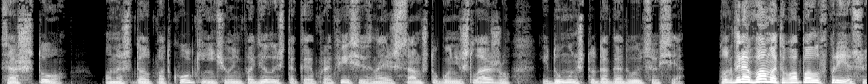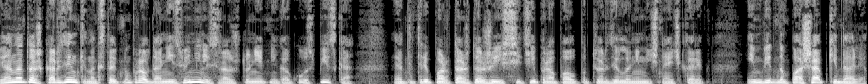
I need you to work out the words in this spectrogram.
«За что?» Он ожидал подколки, ничего не поделаешь, такая профессия, знаешь сам, что гонишь лажу, и думаю, что догадываются все. Благодаря вам это попало в прессу. Я Наташа Корзинкина, кстати, ну, правда, они извинились сразу, что нет никакого списка. Этот репортаж даже из сети пропал, подтвердил анемичный очкарик. Им, видно, по шапке дали.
